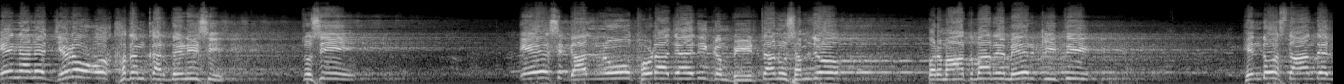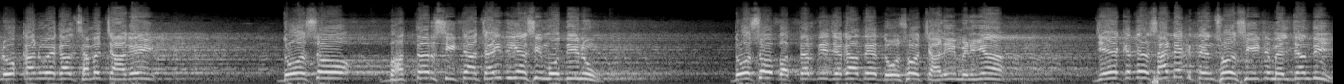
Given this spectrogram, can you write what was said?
ਇਹਨਾਂ ਨੇ ਜਿਹੜੋਂ ਉਹ ਖਤਮ ਕਰ ਦੇਣੀ ਸੀ। ਤੁਸੀਂ ਇਸ ਗੱਲ ਨੂੰ ਥੋੜਾ ਜਿਹਾ ਇਹਦੀ ਗੰਭੀਰਤਾ ਨੂੰ ਸਮਝੋ। ਪਰਮਾਤਮਾ ਨੇ ਮਿਹਰ ਕੀਤੀ। ਹਿੰਦੁਸਤਾਨ ਦੇ ਲੋਕਾਂ ਨੂੰ ਇਹ ਗੱਲ ਸਮਝ 'ਚ ਆ ਗਈ। 272 ਸੀਟਾਂ ਚਾਹੀਦੀਆਂ ਸੀ ਮੋਦੀ ਨੂੰ। 272 ਦੀ ਜਗ੍ਹਾ ਤੇ 240 ਮਿਲੀਆਂ। ਜੇ ਕਿਤੇ 350 ਸੀਟ ਮਿਲ ਜਾਂਦੀ,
